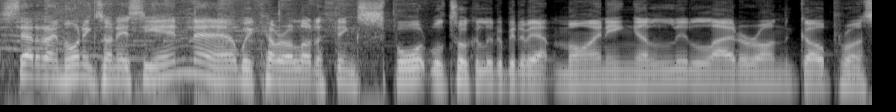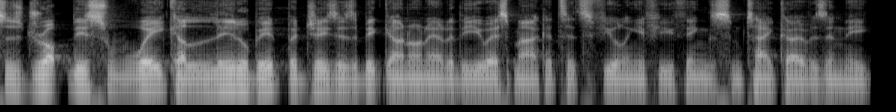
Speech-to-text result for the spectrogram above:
Saturday mornings on SEN, uh, we cover a lot of things sport. We'll talk a little bit about mining a little later on. The gold prices dropped this week a little bit, but geez, there's a bit going on out of the US markets. It's fueling a few things, some takeovers in the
